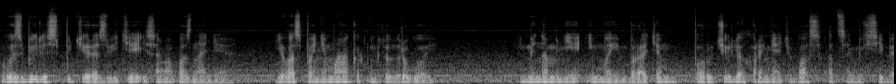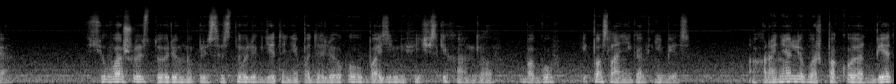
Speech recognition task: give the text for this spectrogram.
Вы сбились с пути развития и самопознания. Я вас понимаю, как никто другой. Именно мне и моим братьям поручили охранять вас от самих себя. Всю вашу историю мы присутствовали где-то неподалеку в базе мифических ангелов, богов и посланников небес охраняли ваш покой от бед,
